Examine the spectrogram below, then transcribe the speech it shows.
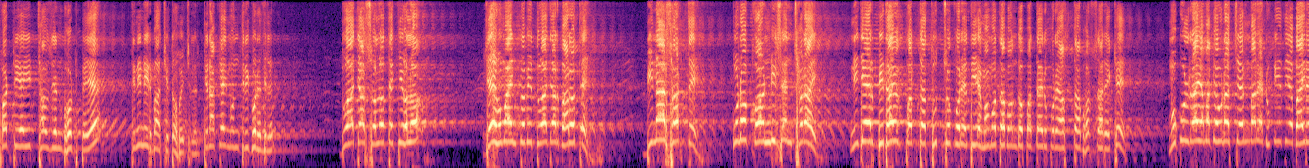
ফর্টি এইট থাউজেন্ড ভোট পেয়ে তিনি নির্বাচিত হয়েছিলেন। তিনাকেই মন্ত্রী করে দিলেন। দু হাজার ষোলোতে কি হলো? যে হুমায়ুন কবির দু হাজার বারোতে বিনা শর্তে কোনো কন্ডিশন ছাড়াই নিজের বিধায়ক পদটা তুচ্ছ করে দিয়ে মমতা বন্দ্যোপাধ্যায়ের উপরে আস্থা ভরসা রেখে মুকুল রায় আমাকে ওনার চেম্বারে ঢুকিয়ে দিয়ে বাইরে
